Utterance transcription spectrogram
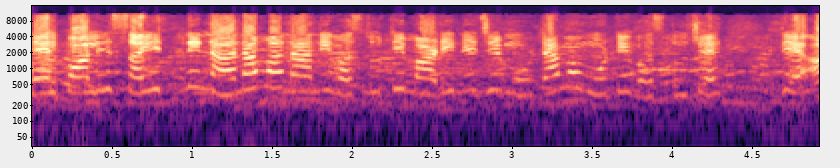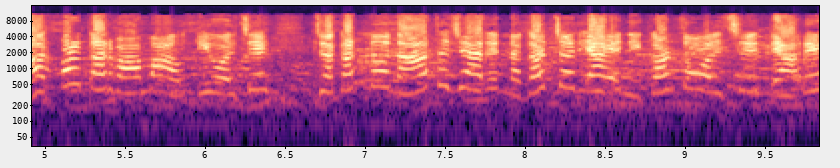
નેલ પોલિશ સહિતની નાનામાં નાની વસ્તુથી માંડીને જે મોટામાં મોટી વસ્તુ છે તે અર્પણ કરવામાં આવતી હોય છે. જગતનો નાથ જ્યારે નગરચર્યાએ નીકળતો હોય છે ત્યારે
